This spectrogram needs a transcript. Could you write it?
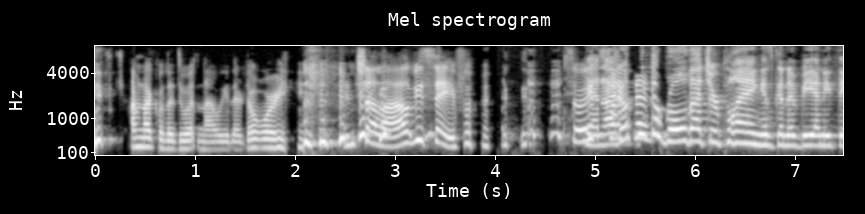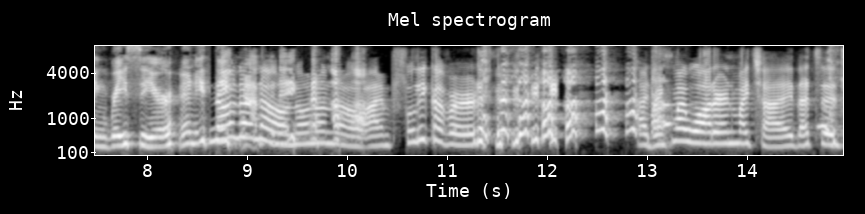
I'm not going to do it now either. Don't worry. Inshallah, I'll be safe. so yeah, and I don't think the role that you're playing is going to be anything racy or anything. No, no, happening. no, no, no, no. I'm fully covered. I drink my water and my chai. That's it.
